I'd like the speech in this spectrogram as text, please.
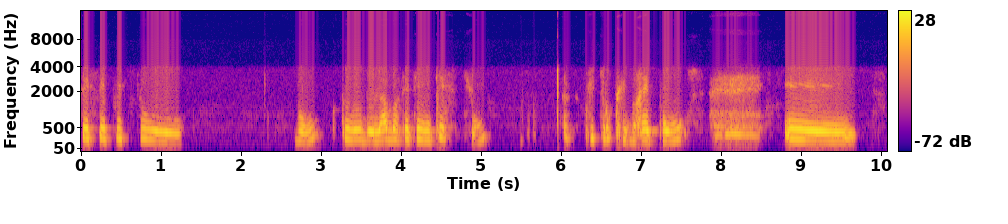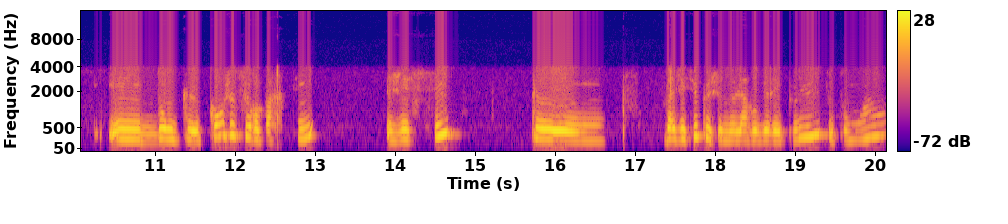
c'était plutôt que l'au-delà, c'était une question plutôt qu'une réponse. Et, et donc, quand je suis repartie, j'ai su que ben, j'ai su que je ne la reverrai plus, tout au moins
